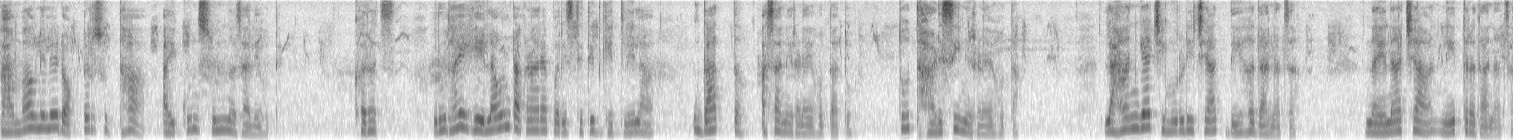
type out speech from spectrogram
भांबावलेले डॉक्टरसुद्धा ऐकून सुन्न झाले होते. खरंच हृदय हेलावून टाकणाऱ्या परिस्थितीत घेतलेला उदात्त असा निर्णय होता तो. तो धाडसी निर्णय होता. लहानग्या चिमुरडीच्या देहदानाचा नयनाच्या नेत्रदानाचा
